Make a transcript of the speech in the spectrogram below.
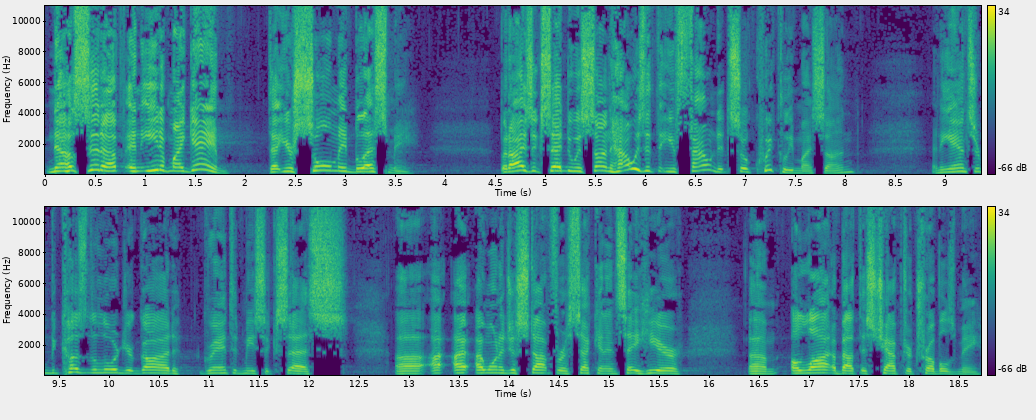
Now sit up and eat of my game, that your soul may bless me. But Isaac said to his son, How is it that you found it so quickly, my son? And he answered, Because the Lord your God granted me success. Uh, I, I want to just stop for a second and say here um, a lot about this chapter troubles me.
